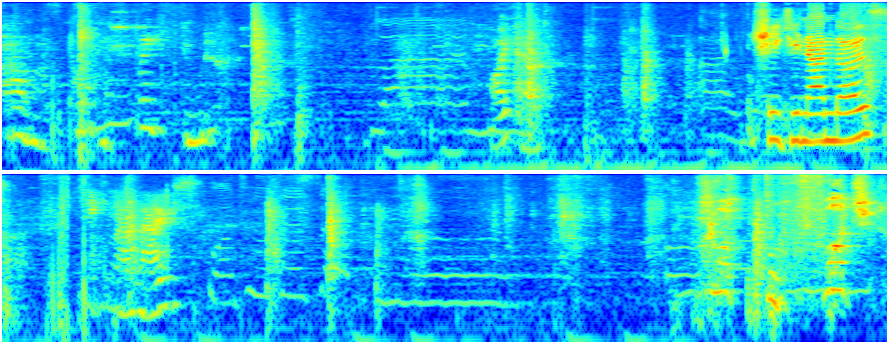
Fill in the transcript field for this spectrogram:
Oh my god, my face, dude. Hi, Ted. Cheeky Nando's. Cheeky man, nice. What the fudge?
